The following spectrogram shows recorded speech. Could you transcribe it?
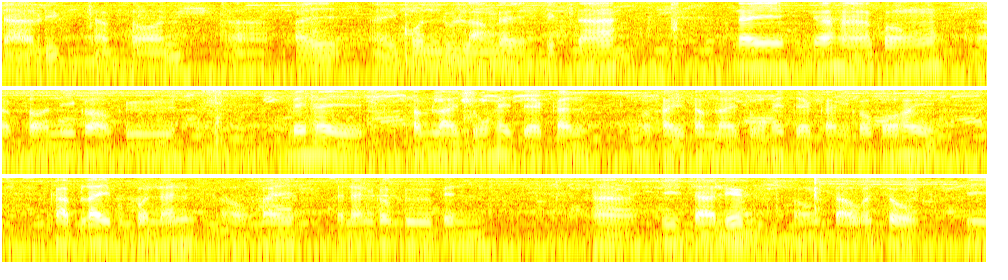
จารึกอักษรไว้ให้คนรุ่นหลังได้ศึกษา ในเนื้อหาของอักษรนี้ก็คือไม่ให้ทำลายสงให้แตกกันใครทำลายสงให้แตกกัน ก็ขอให้ขับไล่บุคคลนั้นออกไปดังนั้นก็คือเป็นที่จารึกของเสาอโศกที่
